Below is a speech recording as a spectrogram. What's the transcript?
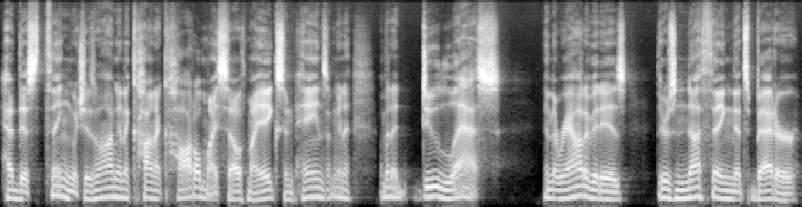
had this thing, which is, oh, I'm going to kind of coddle myself, my aches and pains. I'm going to, I'm going to do less. And the reality of it is, there's nothing that's better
